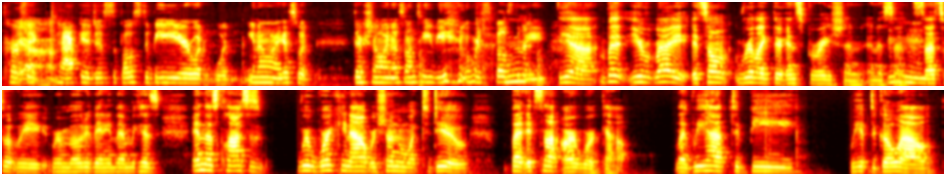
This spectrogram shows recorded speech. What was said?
perfect Yeah. package is supposed to be, or what would you know. I guess what they're showing us on TV, we're supposed to be. yeah, but you're right. It's on. We're like their inspiration in a sense. Mhm. That's what we we're motivating them because in those classes we're working out. We're showing them what to do, but it's not our workout. Like we have to be. We have to go out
